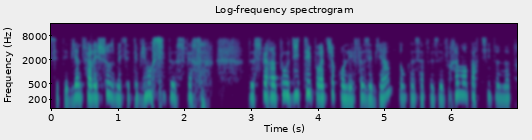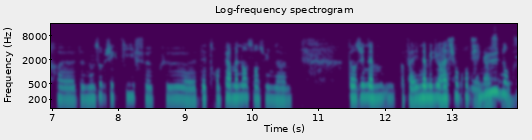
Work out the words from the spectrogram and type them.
c'était bien de faire les choses, mais c'était bien aussi de se faire, de se faire un peu auditer pour être sûr qu'on les faisait bien. Donc, ça faisait vraiment partie de, notre, de nos objectifs que d'être en permanence dans une, dans une, enfin, une amélioration continue. Donc,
